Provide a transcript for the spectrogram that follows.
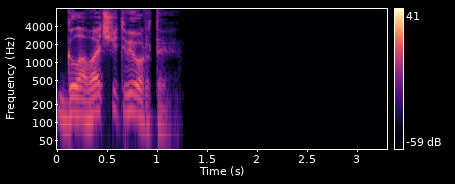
Глава 4.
